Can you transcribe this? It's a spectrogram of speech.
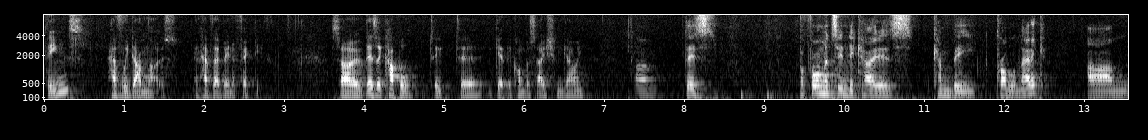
things, have we done those and have they been effective? So there's a couple to, to get the conversation going. Um, there's performance indicators can be problematic. Um,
